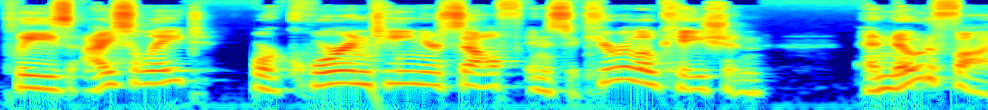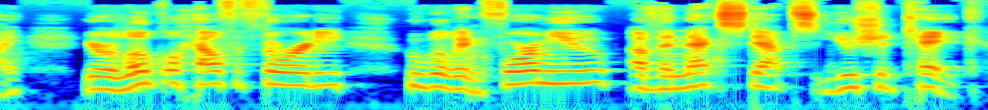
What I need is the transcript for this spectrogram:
please isolate or quarantine yourself in a secure location and notify your local health authority who will inform you of the next steps you should take.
